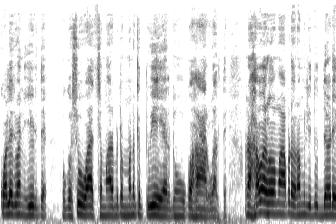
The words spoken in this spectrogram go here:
કોલેજ વાળની એ રીતે હું કહું, શું વાત છે મારા બેટો? મને કે તું એ યાર કે હું કહું સારું હાલતે અને હવાર હવામાં આપણે રમી લીધું દડે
